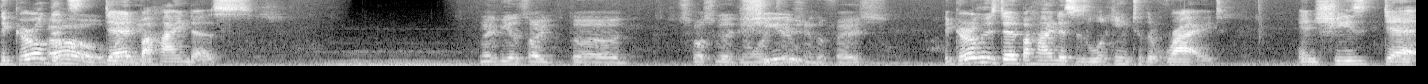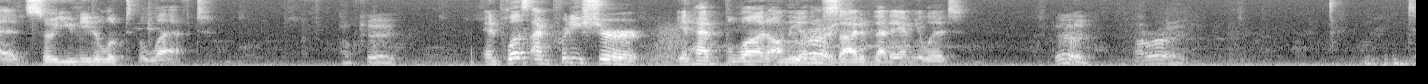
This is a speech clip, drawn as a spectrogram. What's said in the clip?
the girl that's Oh, dead wait. behind us. Maybe it's like the supposed to be like the She- orientation of the face. The girl who's dead behind us is looking to the right, and she's dead. So you need to look to the left. Okay. And plus, I'm pretty sure it had blood on the other Right. side of that amulet. Good. All right. D-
